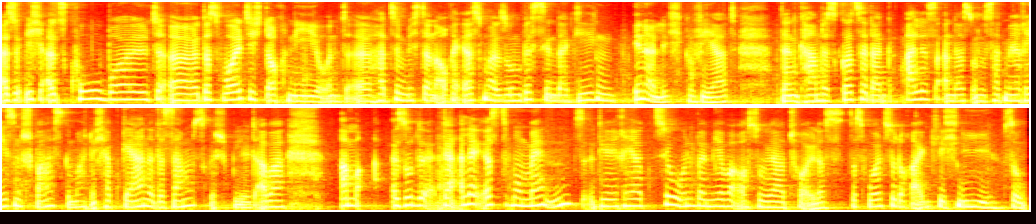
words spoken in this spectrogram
Also ich als Kobold, äh, das wollte ich doch nie und äh, hatte mich dann auch erstmal so ein bisschen dagegen innerlich gewehrt. Dann kam das Gott sei Dank alles anders und es hat mir riesen Spaß gemacht. Ich habe gerne das Sams gespielt, aber am, also der, der, allererste Moment, die Reaktion bei mir war auch so, ja toll, das, das wolltest du doch eigentlich nie. So.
